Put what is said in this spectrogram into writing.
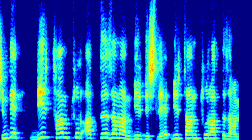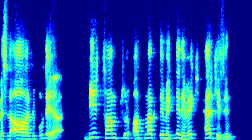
Şimdi bir tam tur attığı zaman bir dişli, bir tam tur attığı zaman mesela A harfi burada ya. Bir tam tur atmak demek ne demek? Herkesin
